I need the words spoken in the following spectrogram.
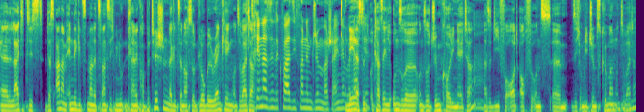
äh, leitet das, das an. Am Ende gibt's immer eine 20 Minuten kleine Competition, da gibt's dann auch so ein Global Ranking und so weiter. Trainer sind quasi von dem Gym wahrscheinlich. Ne? Nee, das sind tatsächlich unsere, unsere Gym-Coordinator, Ah. also die vor Ort auch für uns ähm, sich um die Gyms kümmern und so weiter.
